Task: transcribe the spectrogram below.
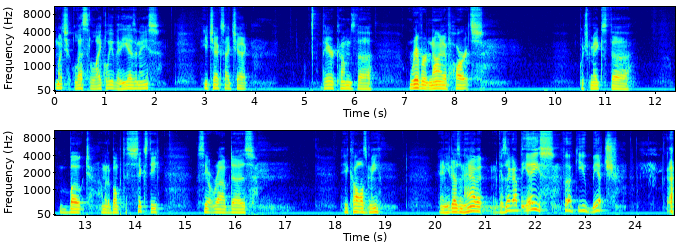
much less likely that he has an ace. He checks, I check. There comes the river nine of hearts, which makes the boat. I'm gonna bump it to 60. See what Rob does. He calls me, and he doesn't have it because I got the ace. Fuck you, bitch.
